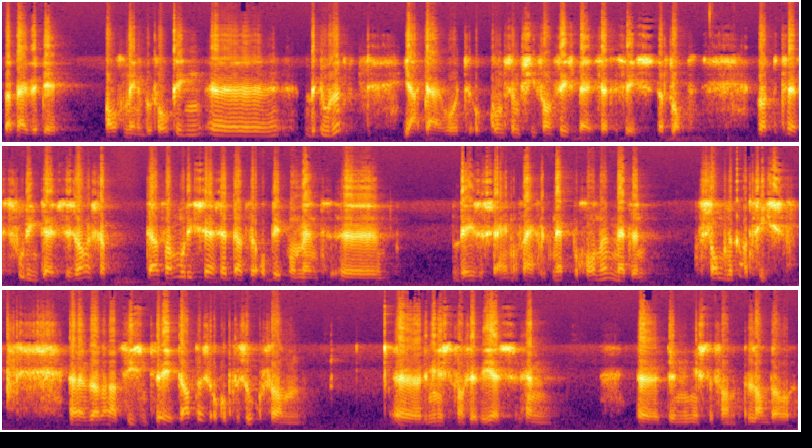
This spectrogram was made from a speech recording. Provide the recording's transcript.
Waarbij we de algemene bevolking eh, bedoelen. Ja, daar hoort ook consumptie van vis bij, vette vis. Dat klopt. Wat betreft voeding tijdens de zwangerschap, daarvan moet ik zeggen dat we op dit moment eh, bezig zijn, of eigenlijk net begonnen, met een afzonderlijk advies. Eh, wel een advies in twee etappes, ook op verzoek van eh, de minister van VWS en eh, de minister van Landbouw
